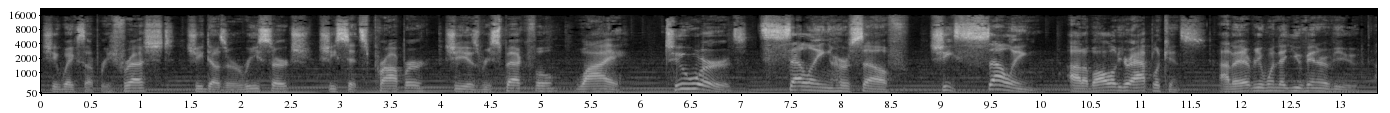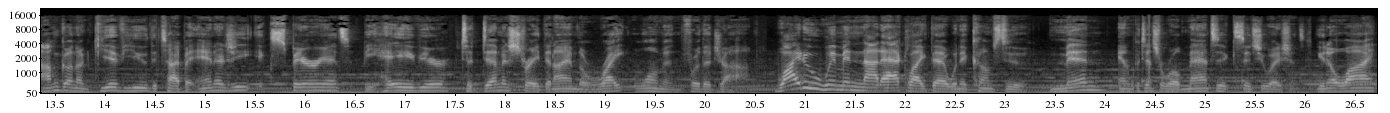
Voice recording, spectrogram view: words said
she wakes up refreshed, she does her research, she sits proper, she is respectful. Why? Two words selling herself. She's selling out of all of your applicants, out of everyone that you've interviewed, I'm gonna give you the type of energy, experience, behavior to demonstrate that I am the right woman for the job. Why do women not act like that when it comes to men and potential romantic situations? You know why?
